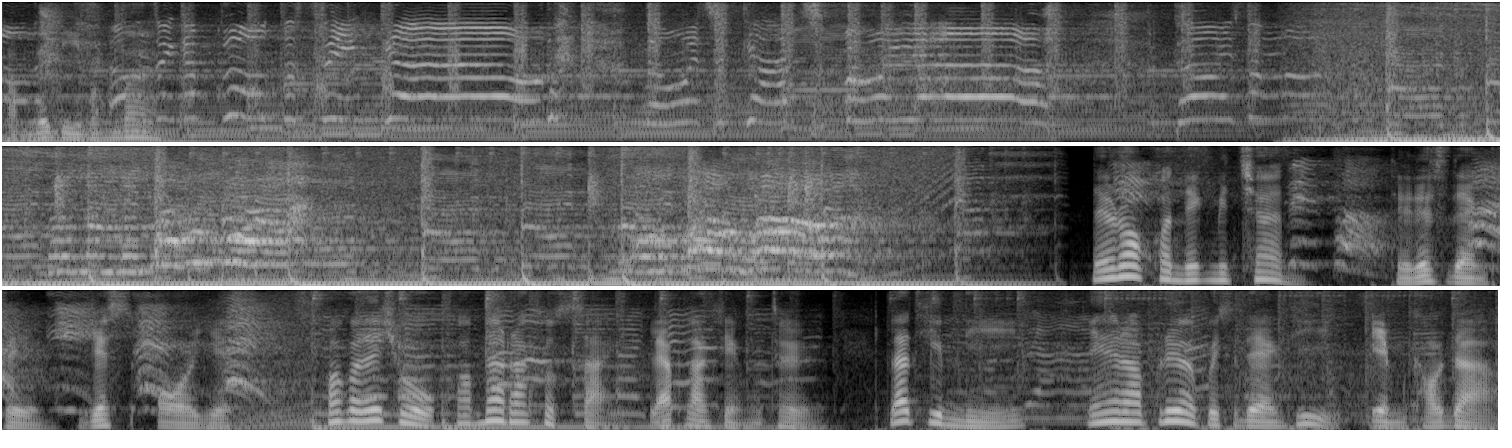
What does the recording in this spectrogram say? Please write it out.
ทำได้ดีมากๆในรอบ Connect Mission เธอได้แสดงเพลง Yes or Yes พร้อมกับได้โชว์ความน่ารักสดใสและพลังเสียงของเธอ และทีมนี้ยังได้รับเลือกไปแสดงที่ M Countdown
